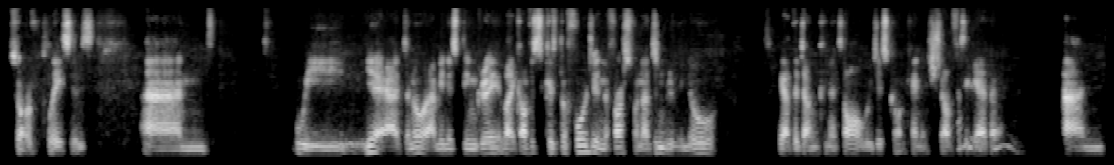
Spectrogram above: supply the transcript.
sort of places. And we, yeah, I don't know. I mean, it's been great. Like, obviously, because before doing the first one, I didn't really know the other Duncan at all. We just got kind of shoved oh, together. And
